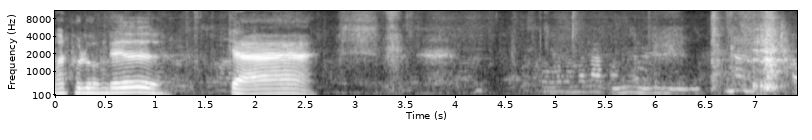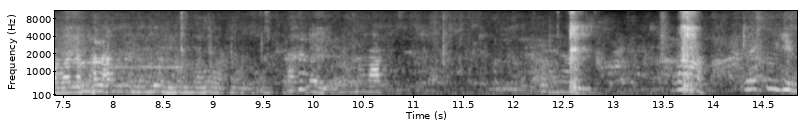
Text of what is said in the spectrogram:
วัดพลวงเด้อจ้าเอาวันละมารับของเงินลุงเอาวันละมารับเงินลุงลุงมาหมดรับเลยมารับในตู้เย็น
